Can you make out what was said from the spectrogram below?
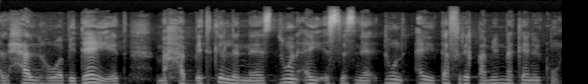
الحل هو بداية محبة كل الناس دون أي استثناء دون أي تفرقة من مكان يكون.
